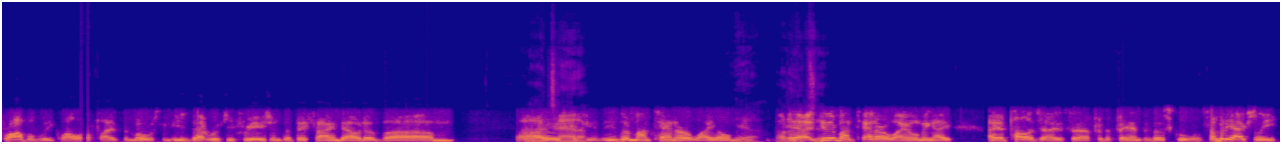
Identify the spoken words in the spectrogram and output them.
probably qualifies the most, and he's that rookie free agent that they signed out of. Um, uh, Montana. Either Montana or Wyoming. Yeah, yeah, either Montana or Wyoming. I I apologize uh, for the fans of those schools. Somebody actually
